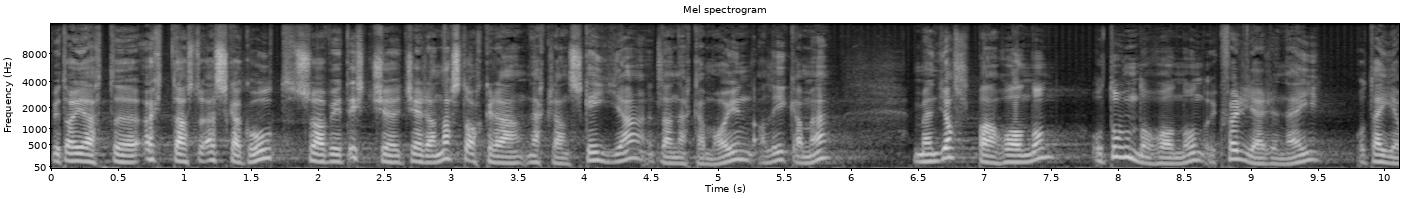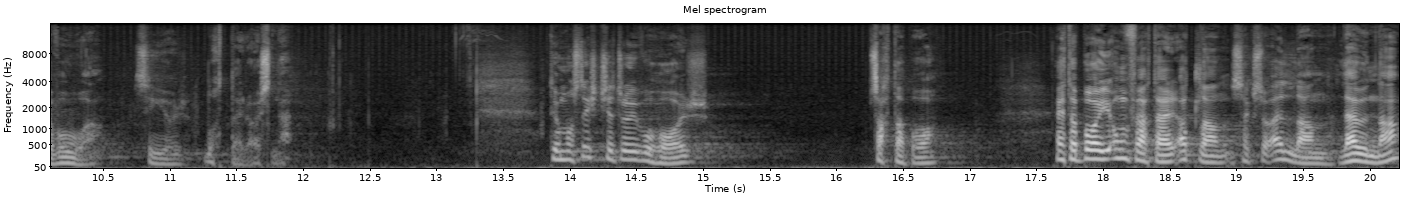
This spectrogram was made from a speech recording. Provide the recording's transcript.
Vi tar at øktast og elskar god, så vi ikkje gjerra nasta okkara nekran skia, eller nekka møyn, allika med, men hjelpa honom og dona honom og kvarjere nei og deia voa, sier Lotter òsne. Du måst ikkje drive hår, sakta på. Etta boi omfattar allan seksuellan launa,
